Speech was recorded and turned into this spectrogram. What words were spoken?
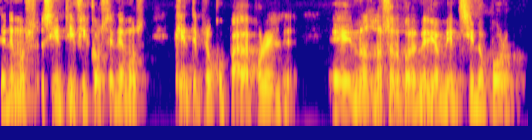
tenemos científicos, tenemos gente preocupada por el, eh, no, no solo por el medio ambiente, sino por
